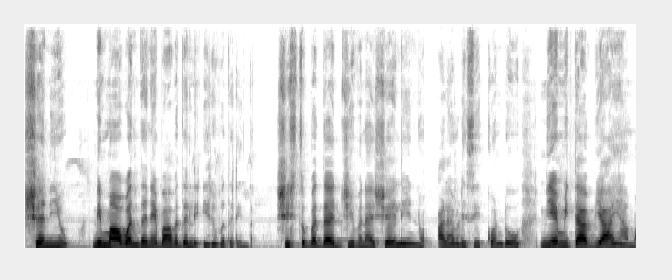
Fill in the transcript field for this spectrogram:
ಶನಿಯು ನಿಮ್ಮ ಒಂದನೇ ಭಾವದಲ್ಲಿ ಇರುವುದರಿಂದ ಶಿಸ್ತುಬದ್ಧ ಜೀವನ ಶೈಲಿಯನ್ನು ಅಳವಡಿಸಿಕೊಂಡು ನಿಯಮಿತ ವ್ಯಾಯಾಮ,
